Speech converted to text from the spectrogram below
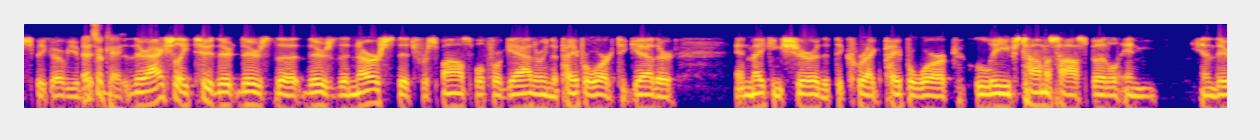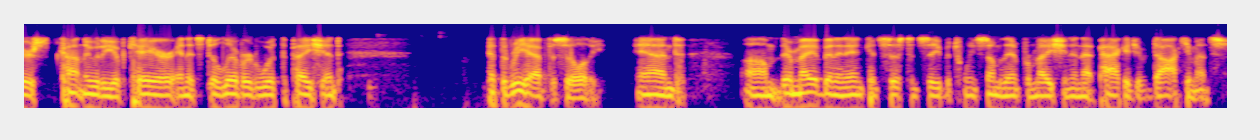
speak over you. But That's okay. They're actually two. There, there's the there's the nurse that's responsible for gathering the paperwork together and making sure that the correct paperwork leaves Thomas Hospital and and there's continuity of care and it's delivered with the patient at the rehab facility. And um, there may have been an inconsistency between some of the information in that package of documents.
